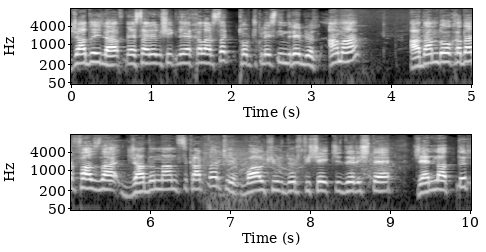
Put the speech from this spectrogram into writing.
cadıyla vesaire bir şekilde yakalarsak topçu kulesini indirebiliyoruz. Ama adamda o kadar fazla cadının antisi kart var ki Valkür'dür, fişekçidir işte cellattır.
